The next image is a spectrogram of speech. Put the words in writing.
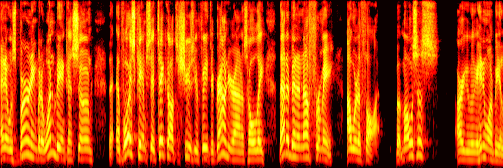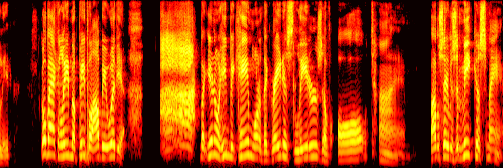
and it was burning, but it wasn't being consumed. A voice came and said, Take off the shoes of your feet, the ground you're on is holy. That'd have been enough for me, I would have thought. But Moses argued, he didn't want to be a leader. Go back and lead my people, I'll be with you. Ah, but you know, he became one of the greatest leaders of all time. Bible said he was the meekest man.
